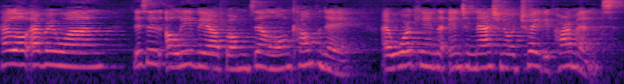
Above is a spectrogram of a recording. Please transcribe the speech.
Hello everyone, this is Olivia from Jalon Company. I work in the International Trade Department.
